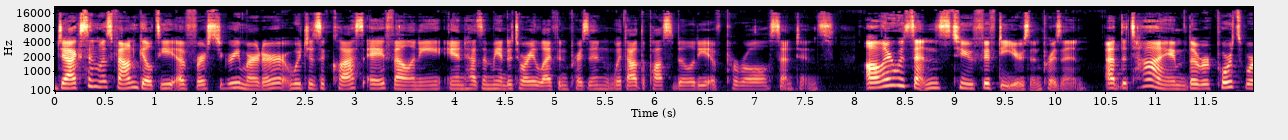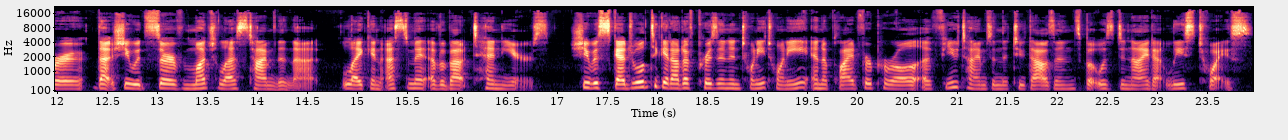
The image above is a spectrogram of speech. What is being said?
Jackson was found guilty of first degree murder, which is a Class A felony and has a mandatory life in prison without the possibility of parole sentence. Aller was sentenced to 50 years in prison. At the time, the reports were that she would serve much less time than that, like an estimate of about 10 years. She was scheduled to get out of prison in 2020 and applied for parole a few times in the 2000s, but was denied at least twice.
